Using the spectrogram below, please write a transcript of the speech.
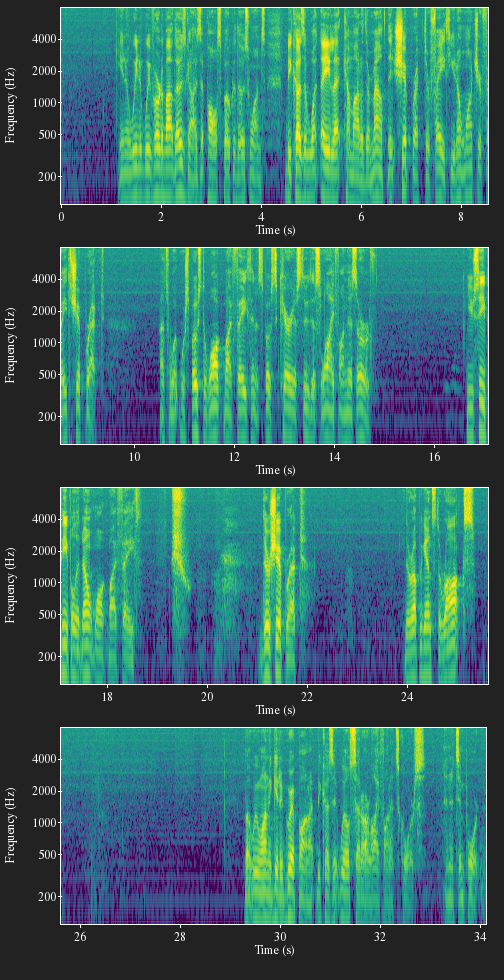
You know, we, we've heard about those guys that Paul spoke of those ones because of what they let come out of their mouth that shipwrecked their faith. You don't want your faith shipwrecked. That's what we're supposed to walk by faith, and it's supposed to carry us through this life on this earth. You see people that don't walk by faith, Whew. they're shipwrecked. They're up against the rocks. But we want to get a grip on it because it will set our life on its course, and it's important.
